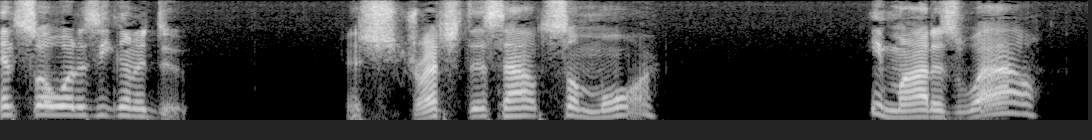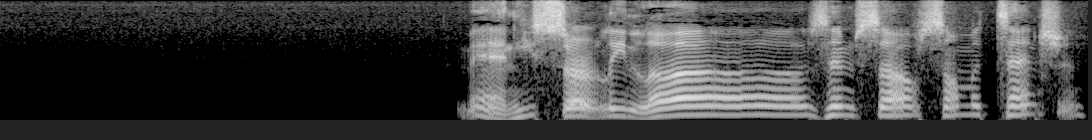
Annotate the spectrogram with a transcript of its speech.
And so what is he gonna do? And stretch this out some more? He might as well. Man, he certainly loves himself some attention.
